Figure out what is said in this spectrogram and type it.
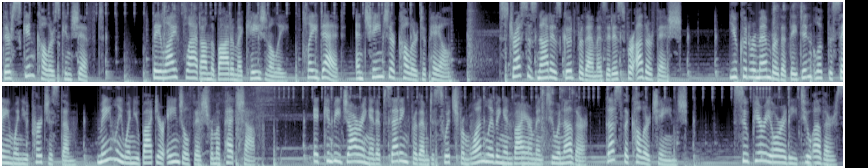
their skin colors can shift. They lie flat on the bottom occasionally, play dead, and change their color to pale. Stress is not as good for them as it is for other fish. You could remember that they didn't look the same when you purchased them, mainly when you bought your angelfish from a pet shop. It can be jarring and upsetting for them to switch from one living environment to another, thus the color change. Superiority to others.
